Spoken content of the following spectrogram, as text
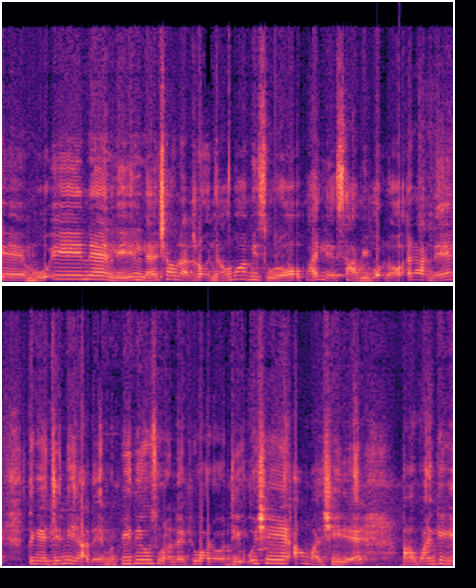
ကဲမိုးအေးနဲ့လေလမ်းလျှောက်တာတော်တော်ညောင်းသွားပြီဆိုတော့ဘိုက်လည်းစပြီပေါ့နော်အဲ့ဒါနဲ့တငယ်ချင်းတွေကလည်းမပြီးသေးဘူးဆိုတာနဲ့ပြောတော့ဒီ ocean ရဲ့အောက်မှာရှိတဲ့အာ 1kk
